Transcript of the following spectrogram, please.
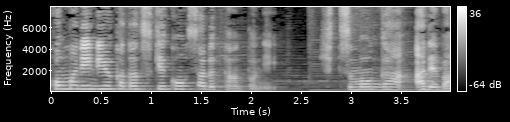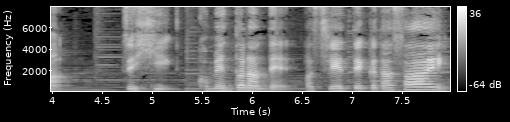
こんまり流片付けコンサルタントに質問があれば、ぜひコメント欄で教えてください。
